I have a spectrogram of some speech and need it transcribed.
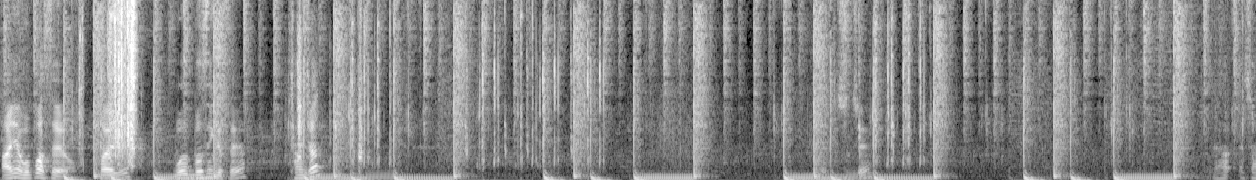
아니요 못 봤어요 봐야지 뭐 뭐 생겼어요 장전 어, 진짜요? 자, 자.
